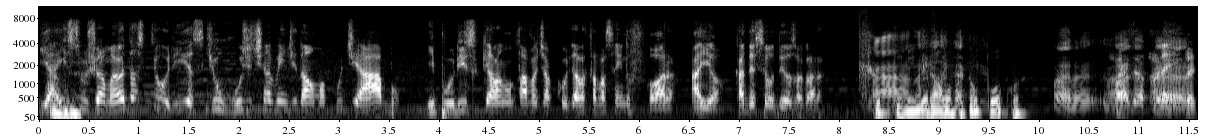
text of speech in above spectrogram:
E aí Hum. surgiu a maior das teorias, que o Ruge tinha vendido a alma pro diabo. E por isso que ela não tava de acordo, ela tava saindo fora. Aí, ó, cadê seu Deus agora? Puta, Cara, venderam alma por tão pouco. mano, vale a olha aí. pena.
